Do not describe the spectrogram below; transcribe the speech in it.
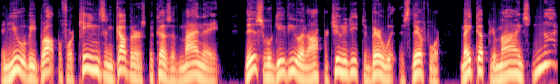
and you will be brought before kings and governors because of my name. This will give you an opportunity to bear witness. Therefore, make up your minds not to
